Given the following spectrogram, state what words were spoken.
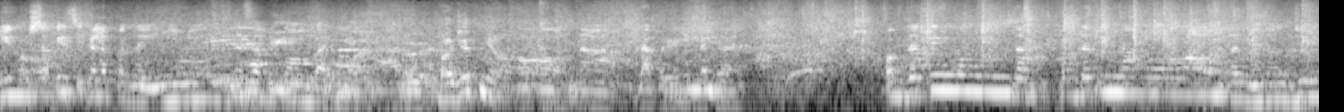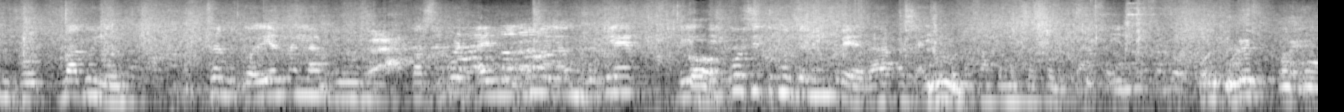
Yung sa 15 kalapad na yun, yun yung sinasabi ko ang budget na. Budget niyo? Oo, na dapat ilagay. Pagdating nung pagdating ng ano ng June 4, bago yun, sabi ko, yan na lang yung passport, ay yung, ano, yung booklet. Oh. I-deposit mo dyan yung pera kasi ayoko na kang magsasalita sa inyo. Ulit? Oo.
